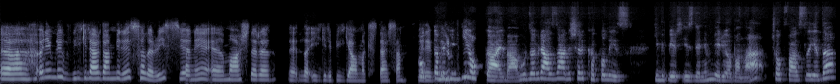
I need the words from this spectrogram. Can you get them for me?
Eee, önemli bilgilerden biri salaries yani, eee, maaşları eee, la ilgili bilgi almak istersem Çok da bir verebilirim. bilgi yok galiba. Burada biraz daha dışarı kapalıyız gibi bir izlenim veriyor bana. Çok fazla ya da,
